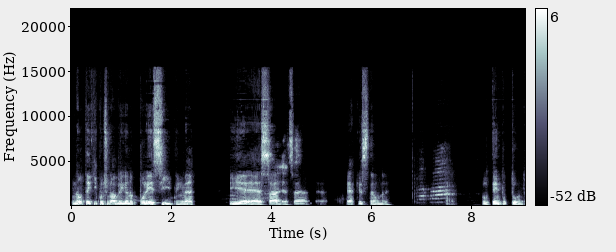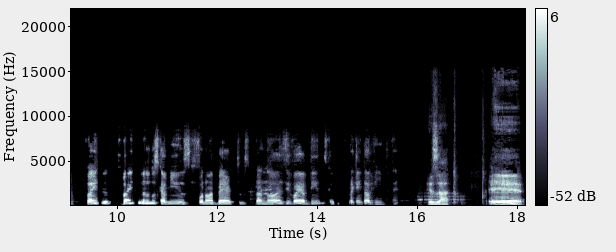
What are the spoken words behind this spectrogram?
não ter que continuar brigando por esse item, né? E é essa essa é a questão, né? O tempo todo. Vai entrando, vai entrando nos caminhos que foram abertos para nós e vai abrindo os caminhos para quem está vindo, né? Exato. É,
